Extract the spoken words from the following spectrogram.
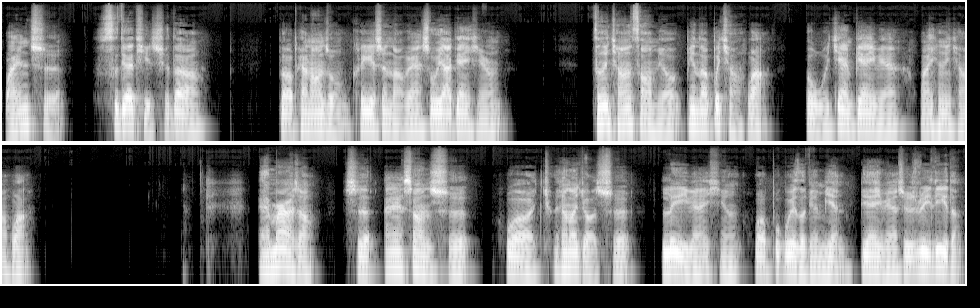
环池、四叠体池的表皮囊肿，可以使脑干受压变形，增强扫描，并得不强化，偶见边缘环形强化。M 二上是鞍上池或桥小脑角池类圆形或不规则病变，边缘是锐利的。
